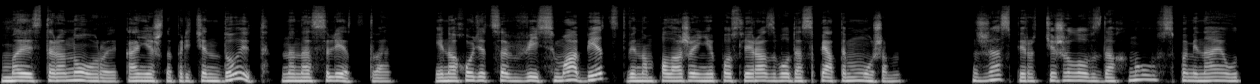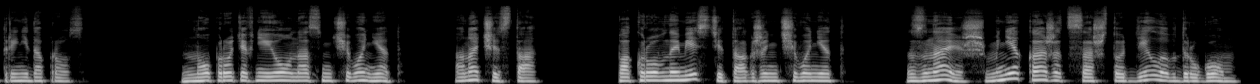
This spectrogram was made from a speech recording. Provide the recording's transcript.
Мейстер Норы, конечно, претендует на наследство и находится в весьма бедственном положении после развода с пятым мужем. Джаспер тяжело вздохнул, вспоминая утренний допрос. «Но против нее у нас ничего нет. Она чиста. По кровной мести также ничего нет. Знаешь, мне кажется, что дело в другом».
